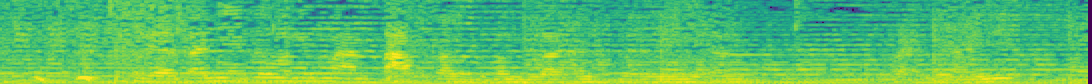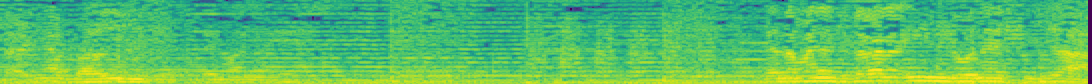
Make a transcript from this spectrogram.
Kelihatannya itu makin mantap kalau depan belakang seperti ini kan nah ini kayaknya Bali gitu temanya. Ya namanya juga kan Indonesia. Ya,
